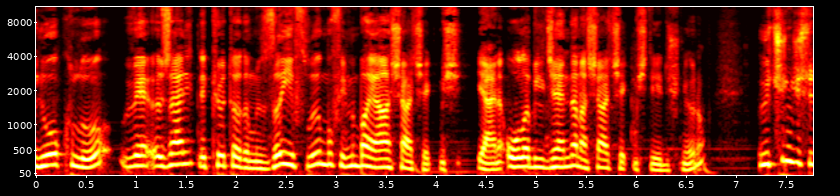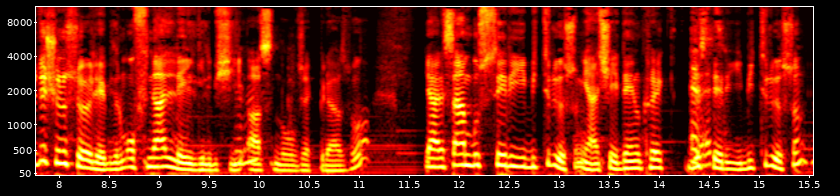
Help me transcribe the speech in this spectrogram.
yokluğu ve özellikle kötü adamın zayıflığı bu filmi bayağı aşağı çekmiş. Yani olabileceğinden aşağı çekmiş diye düşünüyorum. Üçüncüsü de şunu söyleyebilirim. O finalle ilgili bir şey aslında olacak biraz bu. Yani sen bu seriyi bitiriyorsun. Yani şey Daniel Craig Evet. seriyi bitiriyorsun.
